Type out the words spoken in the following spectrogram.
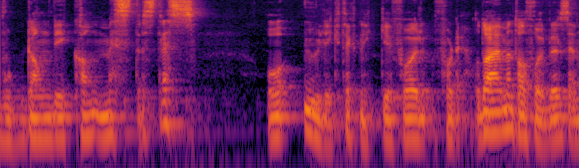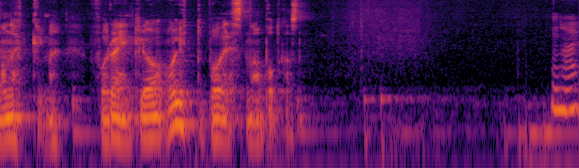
hvordan vi kan mestre stress. Og ulike teknikker for, for det. Og da er mental forberedelse en av nøklene for å, egentlig å, å lytte på resten av podkasten. Nei.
